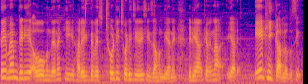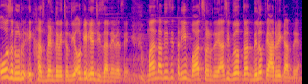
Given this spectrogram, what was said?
ਤੇ ਮੈਮ ਜਿਹੜੀ ਉਹ ਹੁੰਦੇ ਨਾ ਕਿ ਹਰੇਕ ਦੇ ਵਿੱਚ ਛੋਟੀ ਛੋਟੀ ਜਿਹੜੀ ਚੀਜ਼ਾਂ ਹੁੰਦੀਆਂ ਨੇ, ਜਿਹੜੀਆਂ ਕਹਿੰਦੇ ਨਾ, ਯਾਰ, ਇਹ ਠੀਕ ਕਰ ਲਓ ਤੁਸੀਂ। ਉਹ ਜ਼ਰੂਰ ਇੱਕ ਹਸਬੈਂਡ ਦੇ ਵਿੱਚ ਹੁੰਦੀ ਹੈ। ਉਹ ਕਿਹੜੀਆਂ ਚੀਜ਼ਾਂ ਨੇ ਵੈਸੇ? ਮਾਨ ਸਾਹਿਬ ਦੀ ਅਸੀਂ ਤਾਰੀਫ ਬਹੁਤ ਸੁਣਦੇ ਆ ਅਸੀਂ ਬਹੁਤ ਦਿਲੋਂ ਪਿਆਰ ਵੀ ਕਰਦੇ ਆ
